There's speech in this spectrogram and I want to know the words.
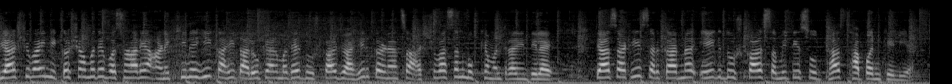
याशिवाय निकषामध्ये बसणाऱ्या आणखीनही काही तालुक्यांमध्ये दुष्काळ जाहीर करण्याचं आश्वासन मुख्यमंत्र्यांनी दिलंय. त्यासाठी सरकारनं एक दुष्काळ समिती सुद्धा स्थापन केली आहे.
